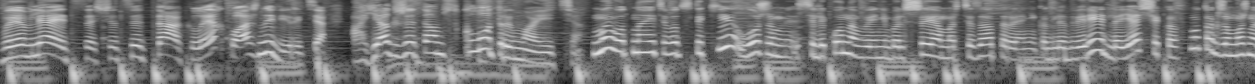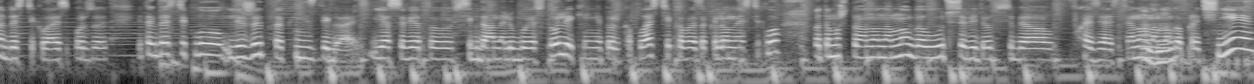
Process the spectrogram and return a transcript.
Виявляється, що це так легко, аж не віриться. А як же там скло тримається? Мы вот на эти вот стыки ложим силиконовые небольшие амортизаторы, они как для дверей, для ящиков, ну также можно для стекла использовать. И тогда стекло лежит так не сдвигаясь. Я советую всегда на любые столики, не только пластиковое закаленное стекло, потому что оно намного лучше ведет себя в хозяйстве, оно намного прочнее,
